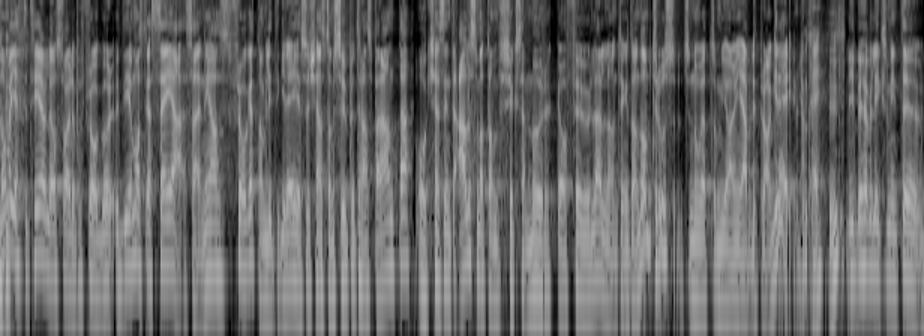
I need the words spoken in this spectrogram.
De var jättetrevliga och svarade på frågor. Det måste jag säga. Så här, när jag har frågat dem lite grejer så känns de supertransparenta och känns inte alls som att de försöker här, mörka och fula eller någonting. Utan de tror nog att de gör en jävligt bra grej. Okej. Mm. Vi behöver liksom inte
